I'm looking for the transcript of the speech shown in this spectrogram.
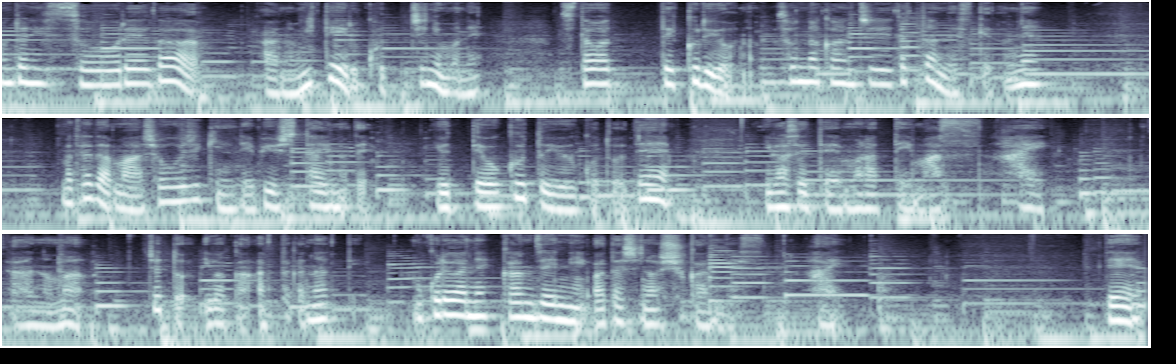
本当にそれがあの見ているこっちにもね伝わってくるようなそんな感じだったんですけどね、まあ、ただまあ正直にレビューしたいので言っておくということで言わせてもらっています。はい。あのまあちょっと違和感あったかなって。これはね完全に私の主観です。はい。で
